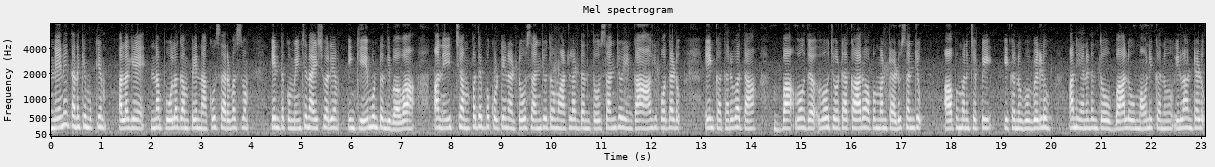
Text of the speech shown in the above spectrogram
నేనే తనకి ముఖ్యం. అలాగే నా పూలగంపే నాకు సర్వస్వం. ఇంతకు మించిన ఐశ్వర్యం ఇంకేముంటుంది బావా? అని చెంపదెబ్బ కొట్టినట్టు సంజుతో మాట్లాడడంతో సంజు ఇంకా ఆగిపోతాడు. ఇంకా తర్వాత బా ఓ ఓ చోట కారు ఆపమంటాడు సంజు. ఆపమని చెప్పి ఇక నువ్వు వెళ్ళు అని అనడంతో బాలు మౌనికను ఇలా అంటాడు.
